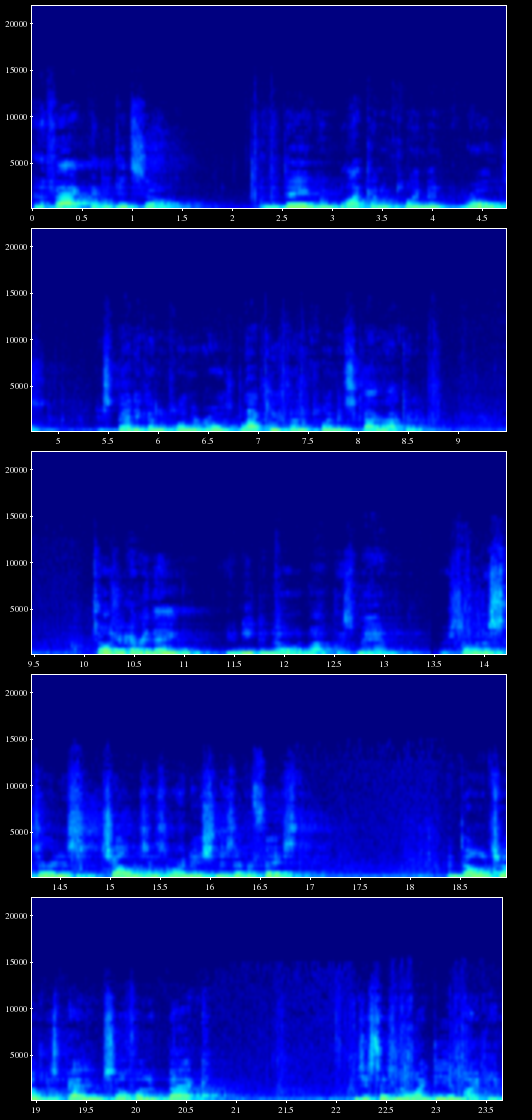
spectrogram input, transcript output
And the fact that he did so on the day when black unemployment rose, Hispanic unemployment rose, black youth unemployment skyrocketed, tells you everything you need to know about this man. They're some of the sternest challenges our nation has ever faced. And Donald Trump is patting himself on the back. He just has no idea, in my view,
